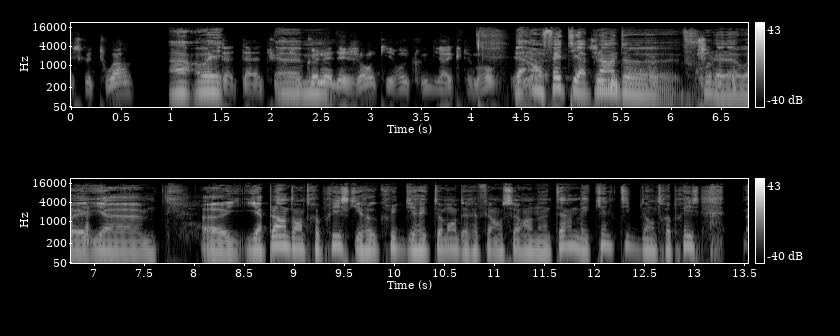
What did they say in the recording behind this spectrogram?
Est-ce que toi, ah ouais. tu, connais des gens qui recrutent directement. Ben, en fait, il y a plein de. Oh là là, ouais, il y a, il y a plein d'entreprises qui recrutent directement des référenceurs en interne. Mais quel type d'entreprise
